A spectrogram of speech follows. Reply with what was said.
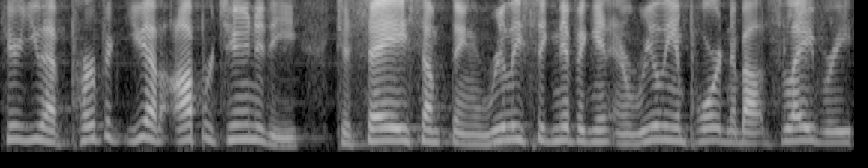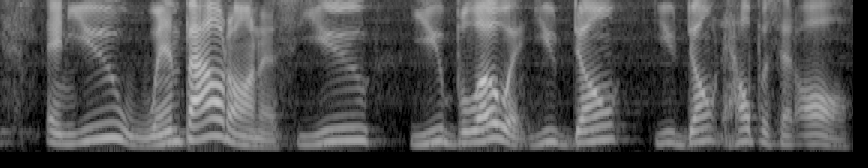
Here you have perfect you have opportunity to say something really significant and really important about slavery and you wimp out on us. You you blow it. You don't you don't help us at all.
